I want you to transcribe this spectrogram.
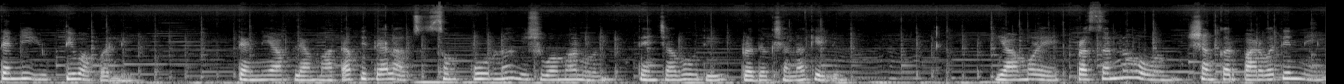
त्यांनी युक्ती वापरली. त्यांनी आपल्या माता पित्यालाच संपूर्ण विश्व मानून त्यांच्या भोवती प्रदक्षिणा केली. यामुळे प्रसन्न होऊन शंकर पार्वतींनी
